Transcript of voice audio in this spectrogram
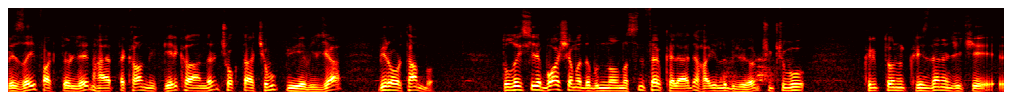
ve zayıf aktörlerin hayatta kalmayıp geri kalanların çok daha çabuk büyüyebileceği bir ortam bu. Dolayısıyla bu aşamada bunun olmasını fevkalade hayırlı biliyorum. Çünkü bu kriptonun krizden önceki e,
